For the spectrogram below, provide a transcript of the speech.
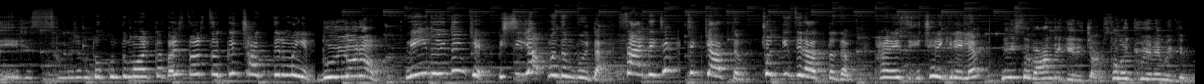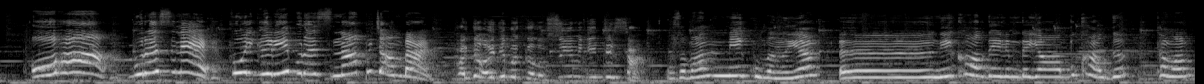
Ee, Sanırım dokundum arkadaşlar sakın çaktırmayın. Duyuyorum. Neyi duydun ki? Bir şey yapmadım burada. Sadece tık yaptım. Çok güzel atladım. Her neyse içeri girelim. Neyse ben de geleceğim. Sana güvenemedim. Oha! Burası ne? Full gri burası. Ne yapacağım ben? Hadi hadi bakalım suyumu getirsen. O zaman ne kullanayım? Ee, ne kaldı elimde ya? Bu kaldı. Tamam.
